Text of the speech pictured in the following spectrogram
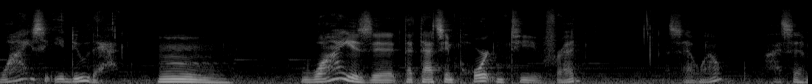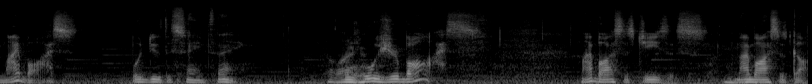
why is it you do that? Hmm. Why is it that that's important to you, Fred? I said, Well, I said, my boss would do the same thing. Well, who's your boss? My boss is Jesus. My boss is God.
